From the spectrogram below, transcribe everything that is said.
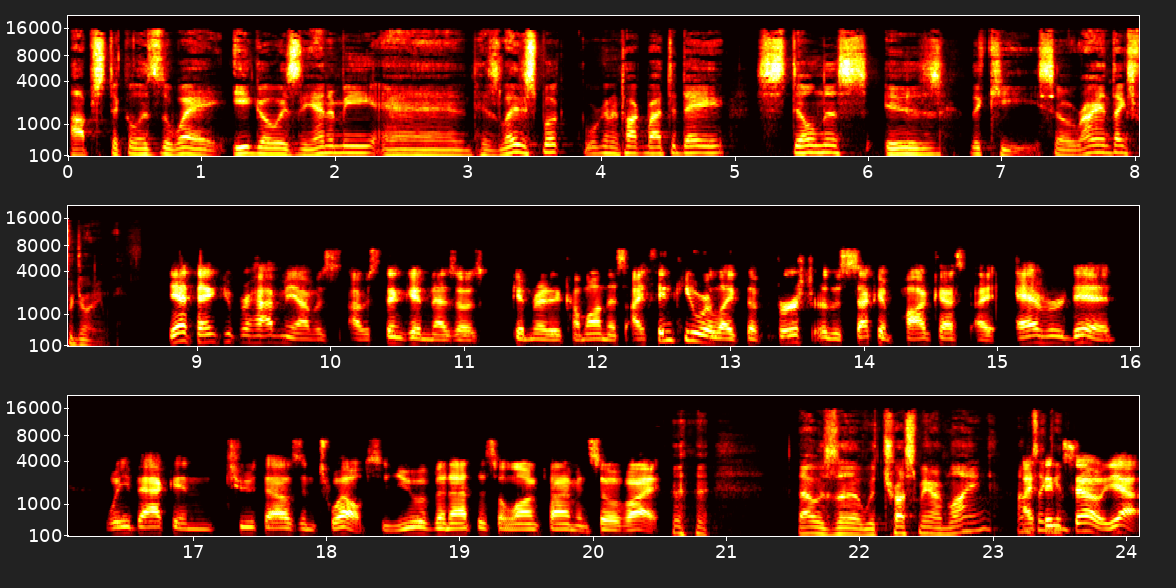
Obstacle is the way. Ego is the enemy. And his latest book we're going to talk about today, Stillness is the Key. So Ryan, thanks for joining me. Yeah, thank you for having me. I was I was thinking as I was getting ready to come on this, I think you were like the first or the second podcast I ever did way back in 2012. So you have been at this a long time, and so have I. that was uh, with Trust Me, I'm Lying. I'm i thinking? think so. Yeah.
